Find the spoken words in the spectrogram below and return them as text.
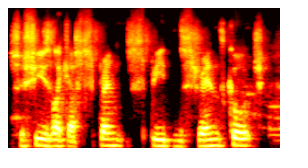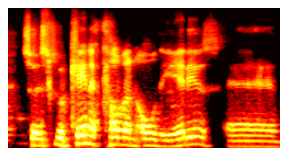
so she's like a sprint, speed, and strength coach. So it's we're kind of covering all the areas, um,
